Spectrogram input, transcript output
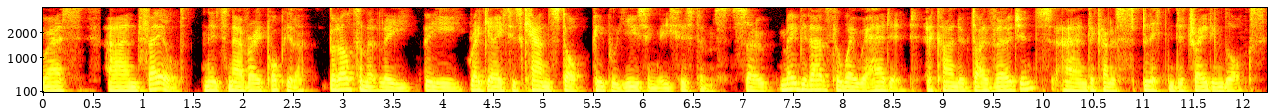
US and failed. And it's now very popular. But ultimately, the regulators can stop people using these systems. So maybe that's the way we're headed a kind of divergence and a kind of split into trading blocks.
